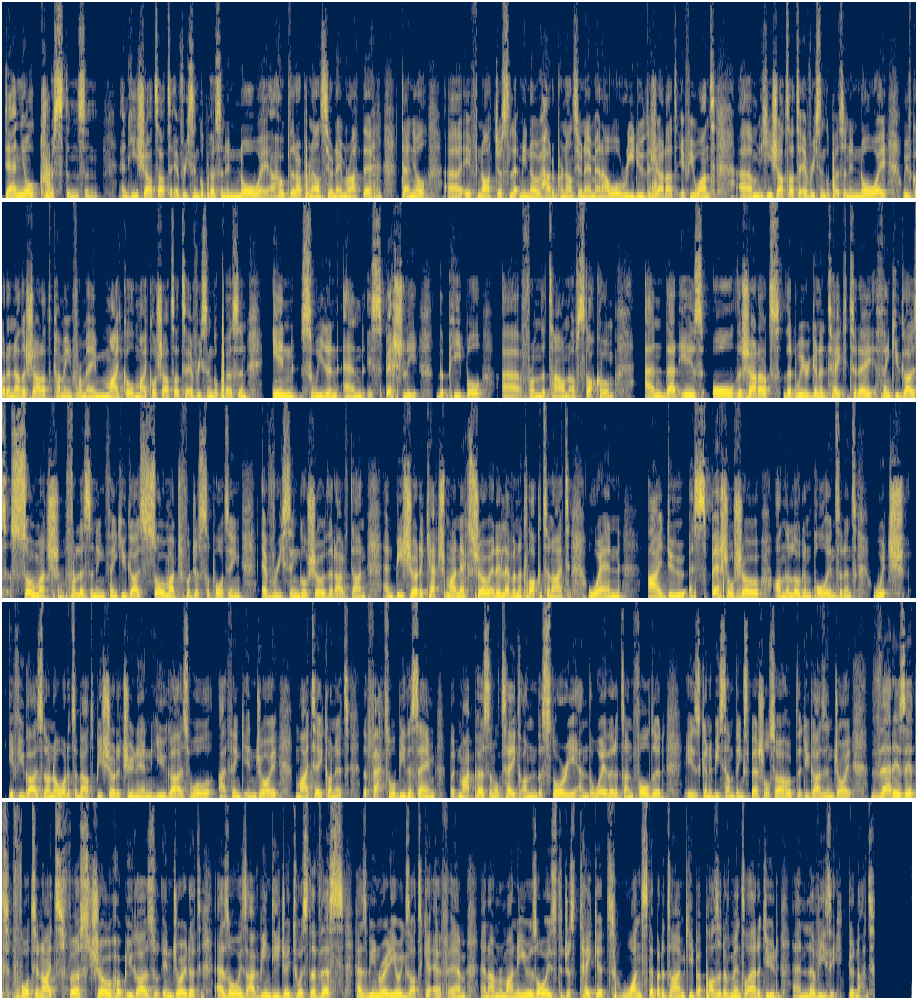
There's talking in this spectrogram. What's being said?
Daniel Christensen, and he shouts out to every single person in Norway. I hope that I pronounced your name right there, Daniel. Uh, if not, just let me know how to pronounce your name, and I will redo the shout out if you want. Um, he shouts out to every single person in Norway. We've got another shout out coming from a Michael. Michael shouts out to every single person in Sweden, and especially the people uh, from the town of Stockholm. And that is all the shout outs that we're going to take today. Thank you guys so much for listening. Thank you guys so much for just supporting every single show that I've done. And be sure to catch my next show at 11 o'clock tonight when I do a special show on the Logan Paul incident, which if you guys don't know what it's about, be sure to tune in. You guys will, I think, enjoy my take on it. The facts will be the same, but my personal take on the story and the way that it's unfolded is going to be something special. So I hope that you guys enjoy. That is it for tonight's first show. Hope you guys enjoyed it. As always, I've been DJ Twister. This has been Radio Exotica FM, and I'm reminding you as always to just take it one step at a time, keep a positive mental attitude, and live easy. Good night.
